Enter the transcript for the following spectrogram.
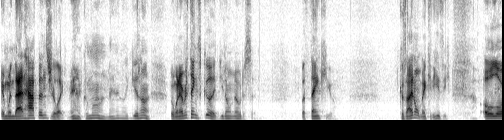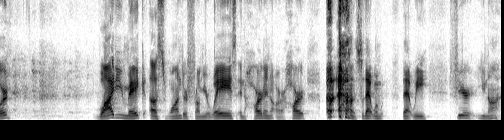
And when that happens, you're like, man, come on, man, like get on. But when everything's good, you don't notice it. But thank you. Because I don't make it easy. Oh Lord, why do you make us wander from your ways and harden our heart so that when that we fear you not?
